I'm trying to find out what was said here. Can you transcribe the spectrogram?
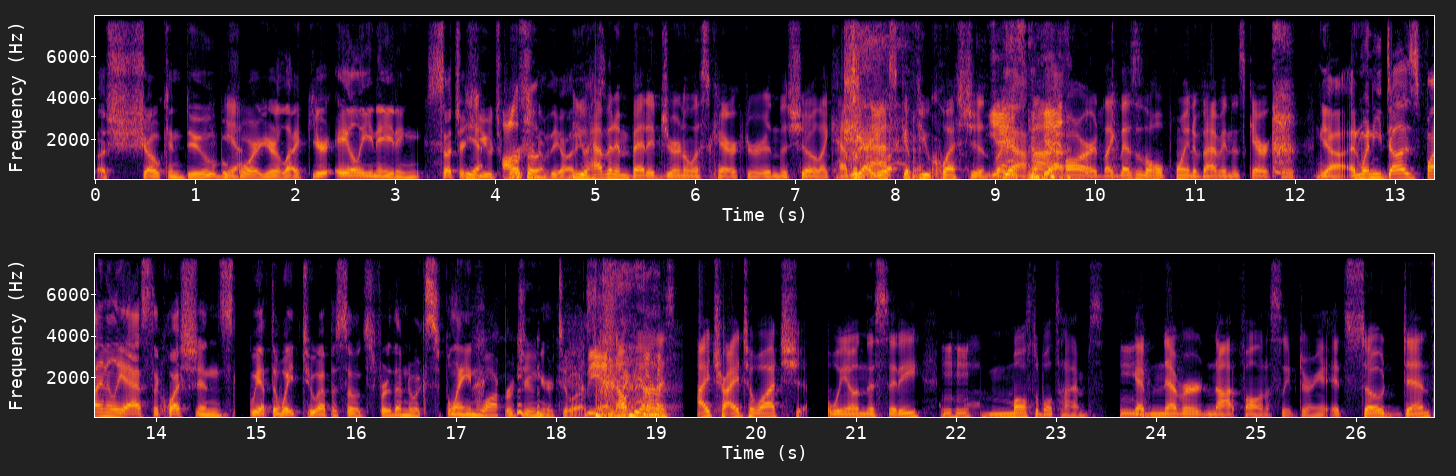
a show can do Yeah. before you're like you're alienating such a Yeah, huge portion also, of the audience. You have an embedded journalist character in the show. Like, have him Yeah, you- ask a few questions. Like, Yeah. it's not Yeah. hard. Like, this is the whole point of having this character. Yeah, and when he does finally ask the questions, we have to wait two episodes for them to explain Whopper Jr. to us. And I'll be honest, I tried to watch We Own This City mm-hmm. multiple times. Like, I've never not fallen asleep during it. It's so dense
